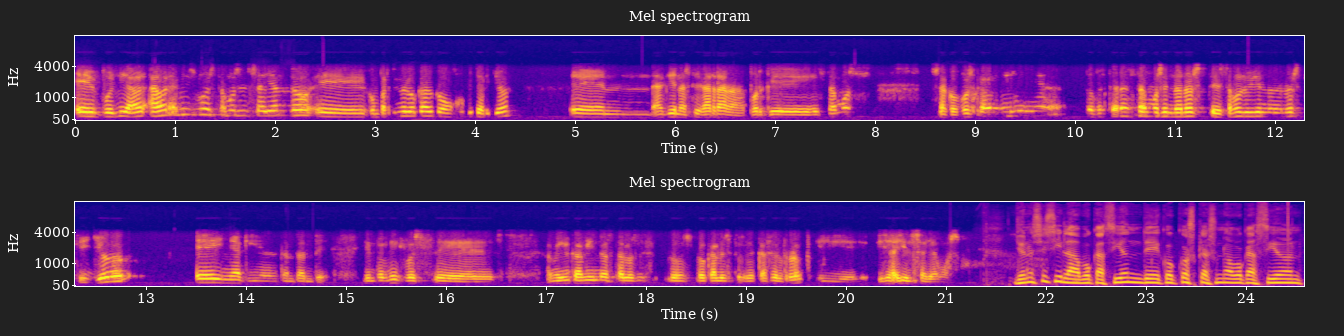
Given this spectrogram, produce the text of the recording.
Eh, pues mira, ahora mismo estamos ensayando, eh, compartiendo local con Júpiter John en, aquí en Astigarraga, porque estamos, o sea, con Oscar estamos en Donosti, estamos viviendo en Donosti yo e Iñaki, el cantante. Y entonces, pues, eh, a medio camino están los, los locales estos de Castle Rock y, y ahí ensayamos. Yo no sé si la vocación de Cocosca es una vocación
